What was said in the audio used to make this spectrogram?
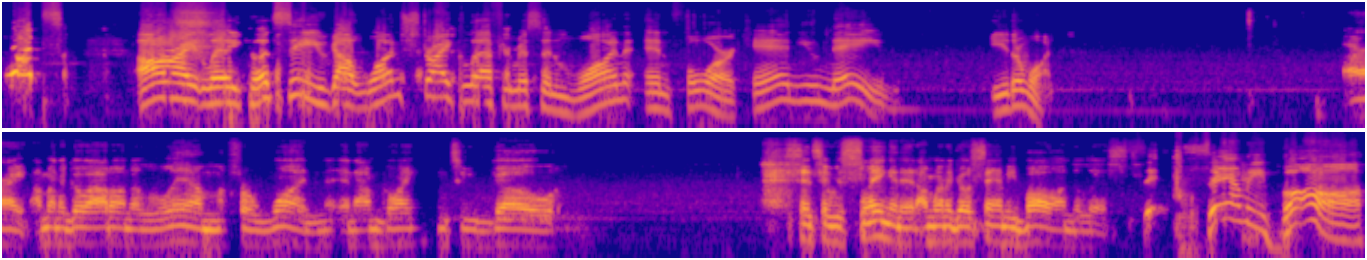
what? All right, Lake. Let's see. You got one strike left. You're missing one and four. Can you name either one? All right, I'm going to go out on a limb for one, and I'm going to go since it was slinging it, I'm going to go Sammy Baugh on the list. Sammy Baugh.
